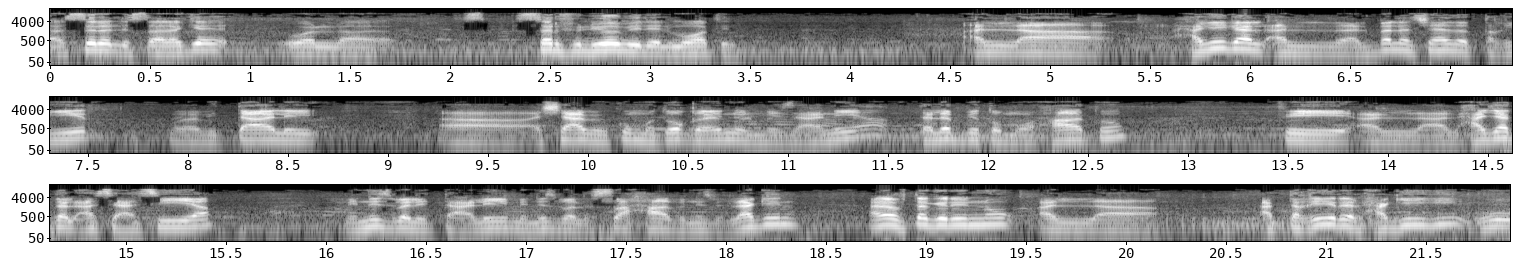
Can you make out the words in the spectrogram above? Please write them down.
السلع الاستهلاكية والصرف اليومي للمواطن. الحقيقة ال- ال- البلد شهدت تغيير وبالتالي آه، الشعب يكون متوقع إنه الميزانية تلبي طموحاته في ال- الحاجات الأساسية بالنسبة للتعليم بالنسبة للصحة بالنسبة لكن أنا أفتكر ال- التغيير الحقيقي هو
